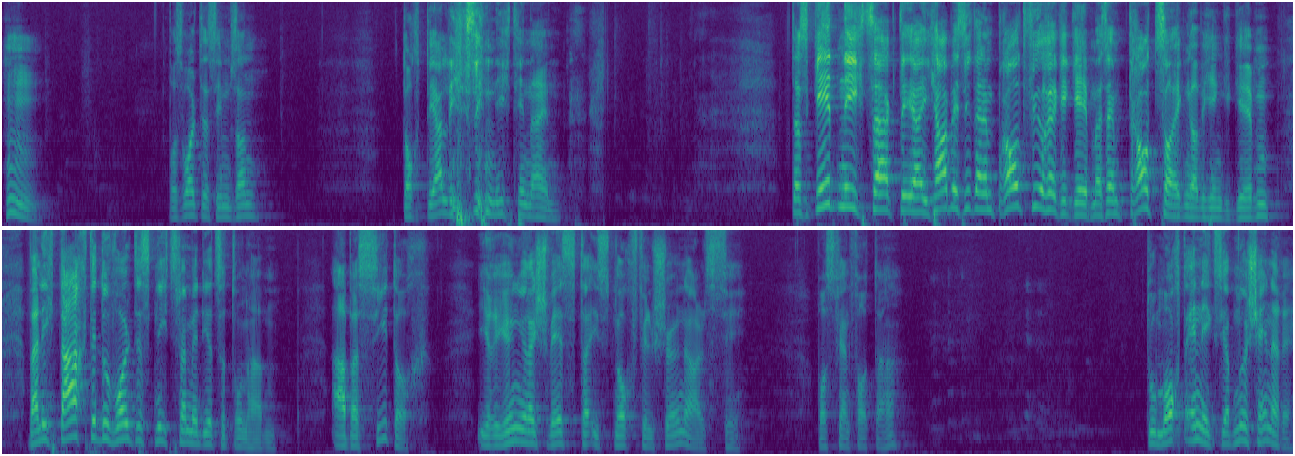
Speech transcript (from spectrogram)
Hm, was wollte Simson? Doch der ließ ihn nicht hinein. Das geht nicht, sagte er. Ich habe sie deinem Brautführer gegeben, also einem Trauzeugen habe ich ihn gegeben, weil ich dachte, du wolltest nichts mehr mit dir zu tun haben. Aber sieh doch, ihre jüngere Schwester ist noch viel schöner als sie. Was für ein Vater, ha? Du machst eh nichts, ich habe nur schönere.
